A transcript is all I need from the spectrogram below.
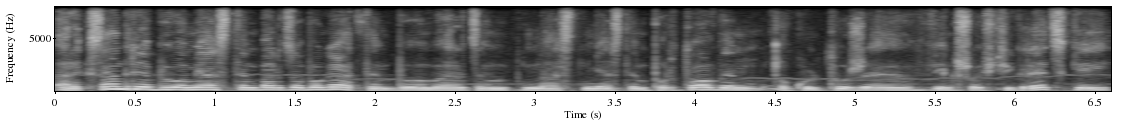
Aleksandria było miastem bardzo bogatym, było bardzo miastem portowym, o kulturze w większości greckiej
